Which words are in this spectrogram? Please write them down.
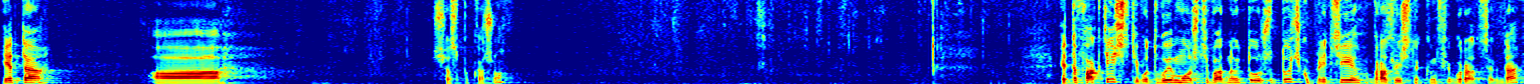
Это а, сейчас покажу. Это фактически, вот вы можете в одну и ту же точку прийти в различных конфигурациях. Да?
